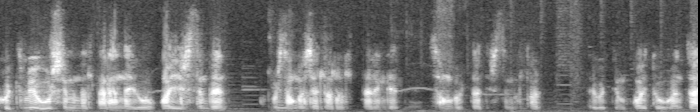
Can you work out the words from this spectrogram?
хөдөлмөрийн үр шим нь бол дараа нь аягүй гоё ирсэн байна. Бүр сонгон шалгуулалтаар ингээд сонгогдоод ирсэн болохоор аягүй тийм гоё түүхэн за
